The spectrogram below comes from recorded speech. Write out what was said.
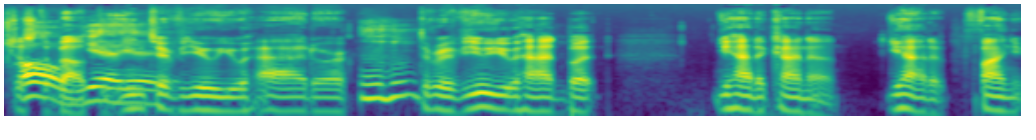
just Oh, about yeah, the yeah, yeah. interview you had or mhm. the review you had, but you had to kind of you had to find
